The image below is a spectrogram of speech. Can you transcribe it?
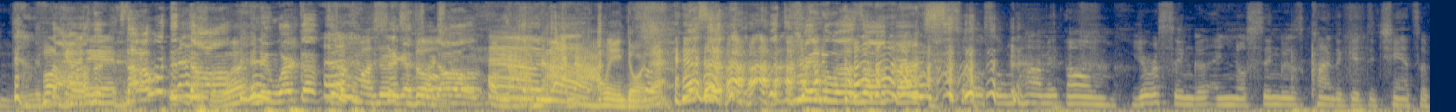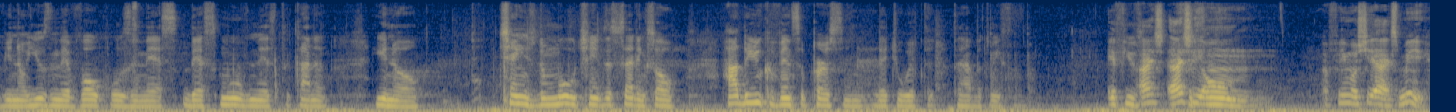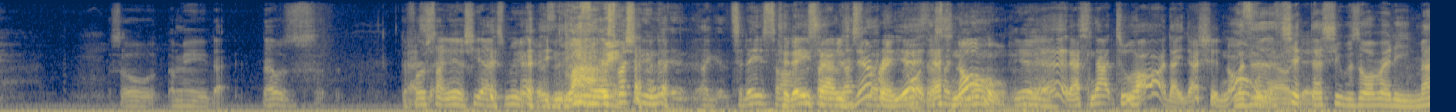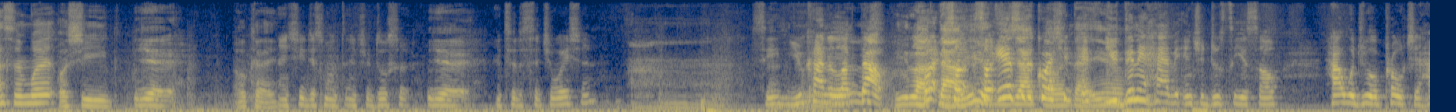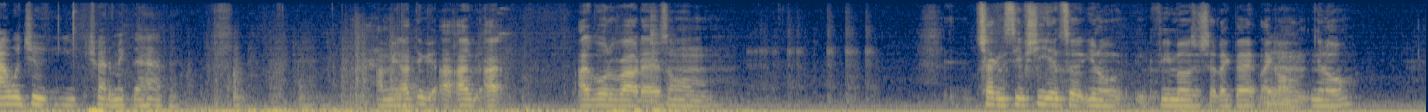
And the Fuck outta dolls- here. Start off with the dog what? and then work up to Talking about you know, they sex got the dolls. dolls. Hell no. Nah, we ain't doing that. Put the training wheels on first. so, so Muhammad, um, you're a singer, and you know singers kind of get the chance of you know using their vocals and their their smoothness to kind of, you know, change the mood, change the setting. So, how do you convince a person that you're with to, to have a threesome? If you, Actually, actually, um, a female she asked me. So I mean that that was the That's first it. time. Yeah, she asked me. Easy especially in the, like today's time. Today's it's like- time is that's like different. yeah, norm. that's, like the normal. Yeah. Yeah, that's not too hard. Like that shit normal. Was it a chick that she was already messing with, or she? yeah, Okay. and she just wanted to introduce her yeah. into the situation. Ah. See, you kind of lucked out. You lucked but, out. So, You so answer the question: like that, If yeah. you didn't have it introduced to yourself, how would you approach it? How would you, you try to make that happen? I mean, I think I I I, I go the route as um checking to see if she into you know females and shit like that. Like Yeah. um you know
